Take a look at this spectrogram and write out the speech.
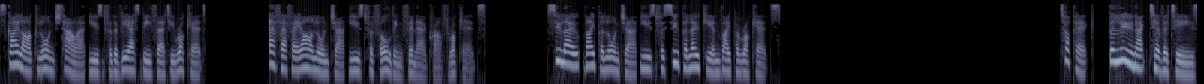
Skylark launch tower used for the VSB-30 rocket. FFAR launcher used for folding fin aircraft rockets. SuLo Viper launcher used for Super Loki and Viper rockets. Topic: Balloon activities.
